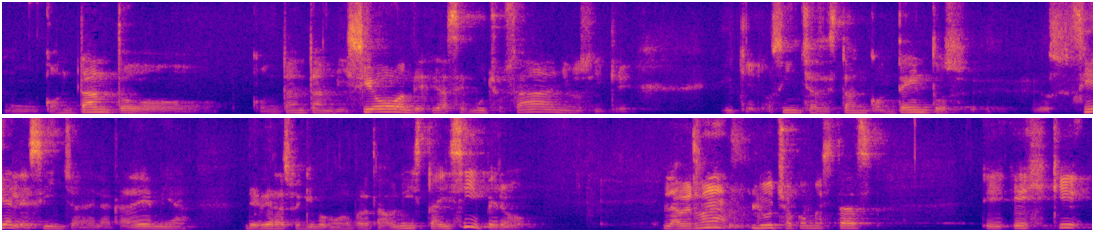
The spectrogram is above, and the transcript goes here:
mm, con, tanto, con tanta ambición desde hace muchos años y que, y que los hinchas están contentos, eh, los fieles hinchas de la academia, de ver a su equipo como protagonista. Y sí, pero la verdad, Lucho, ¿cómo estás? Eh, es que,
